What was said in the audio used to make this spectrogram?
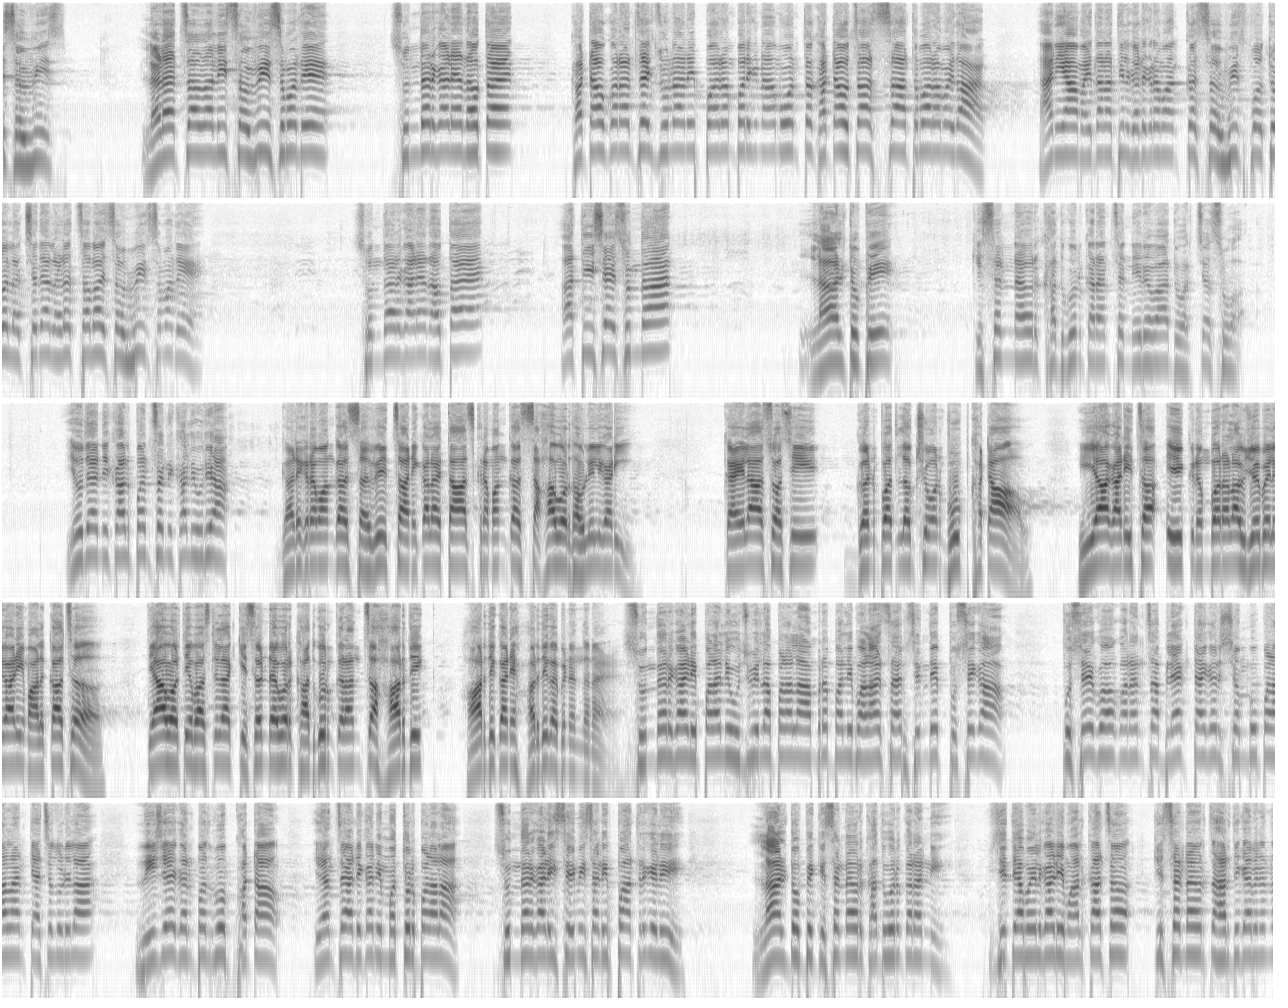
सव्वीस. लढत झाली सव्वीसमध्ये. सुंदर गाड्या धावत आहेत खटावकरांचा एक जुना आणि पारंपरिक नामवंत खटावचा सात बारा मैदान. आणि या मैदानातील गट क्रमांक सव्वीस पळतोय. लक्ष द्या लढत चालू आहे सव्वीसमध्ये. सुंदर गाड्या धावत आहेत अतिशय सुंदर. लाल टोपी. किसन डायवर खदगुणकरांचं निर्वाद वर्चस्व. येऊ द्या निकाल पंच निकाल येऊ द्या. गाडी क्रमांक सव्वीसचा निकाल आहे. तास क्रमांक सहावर धावलेली गाडी. कैलासवासी गणपत लक्ष्मण भूप खटाव. या गाडीचा एक नंबर आला विजय बैलगाडी मालकाचं. त्यावरती बसलेल्या किसन ड्रायव्हर खातगुणकरांचं हार्दिक हार्दिक आणि हार्दिक अभिनंदन आहे. सुंदर गाडी पळाली उजवीला पळाला आम्रपाली बाळासाहेब शिंदे पुसेगाव पुसेगावकरांचा ब्लॅक टायगर शंभू पळाला आणि त्याच्या जोडीला विजय गणपत भूप खटाव यांचा या ठिकाणी मथुर पळाला. सुंदर गाडी सेमीसाठी पात्र गेली. लाल टोपी किसन ड्रायव्हर खातगुरकरांनी विजेत्या बैलगाडी मालकाचं किसन ड्रायव्हरचं हार्दिक अभिनंदन.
